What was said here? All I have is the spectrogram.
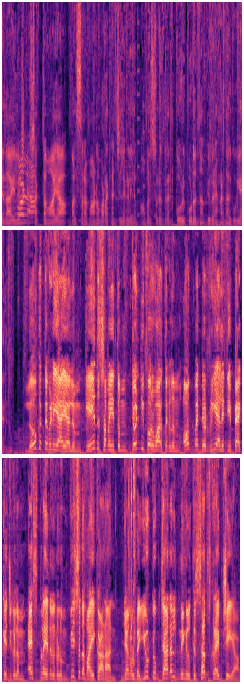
ഏതായാലും ശക്തമായ മത്സരമാണ് വടക്കൻ ജില്ലകളിലും. അമൽ സുരേന്ദ്രൻ കോഴിക്കോട് നിന്ന് വിവരങ്ങൾ നൽകുകയായിരുന്നു. ലോകത്തെവിടെയായാലും ഏത് സമയത്തും ട്വന്റി ഫോർ വാർത്തകളും ഓഗ്മെന്റഡ് റിയാലിറ്റി പാക്കേജുകളും എക്സ്പ്ലെയിനറുകളും വിശദമായി കാണാൻ ഞങ്ങളുടെ യൂട്യൂബ് ചാനൽ നിങ്ങൾക്ക് സബ്സ്ക്രൈബ് ചെയ്യാം.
